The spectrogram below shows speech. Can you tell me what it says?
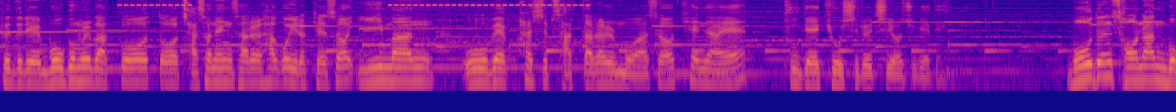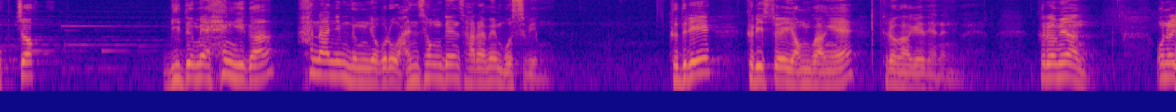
그들의 모금을 받고 또 자선 행사를 하고 이렇게 해서 2만 584달러를 모아서 케냐에 두 개의 교실을 지어주게 된. 모든 선한 목적, 믿음의 행위가 하나님 능력으로 완성된 사람의 모습입니다. 그들이 그리스도의 영광에 들어가게 되는 거예요. 그러면 오늘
